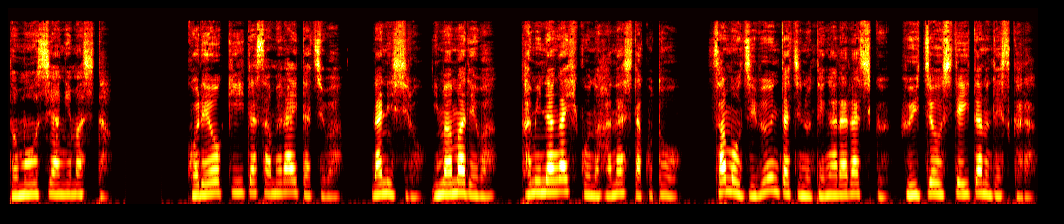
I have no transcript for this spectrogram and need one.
と申し上げました。これを聞いた侍たちは、何しろ今までは上長彦の話したことを、さも自分たちの手柄らしく吹聴していたのですから、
